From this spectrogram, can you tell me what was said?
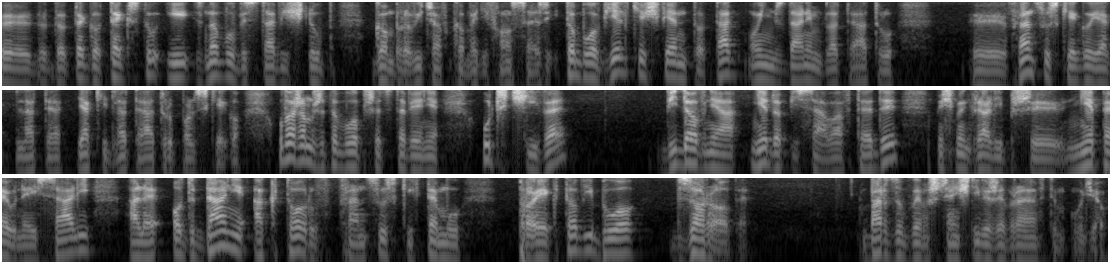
y, do, do, tego tekstu i znowu wystawi ślub Gombrowicza w komedii française. I to było wielkie święto, tak moim zdaniem dla teatru y, francuskiego, jak, dla te, jak i dla teatru polskiego. Uważam, że to było przedstawienie uczciwe, Widownia nie dopisała wtedy. Myśmy grali przy niepełnej sali, ale oddanie aktorów francuskich temu projektowi było wzorowe. Bardzo byłem szczęśliwy, że brałem w tym udział.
